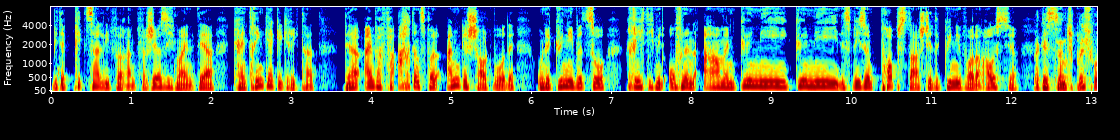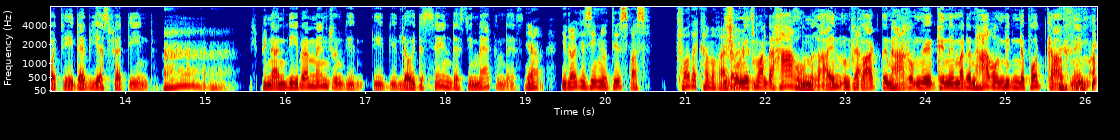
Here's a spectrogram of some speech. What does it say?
wie der Pizzalieferant, verstehst du, was ich meine, der kein Trinkgeld gekriegt hat, der einfach verachtungsvoll angeschaut wurde und der Günni wird so richtig mit offenen Armen, Günni, Günni, das ist wie so ein Popstar, steht der Günni vor der Haustür. Da gibt es ein Sprichwort, jeder wie er es verdient. Ah. Ich bin ein lieber Mensch und die, die, die Leute sehen das, die merken das. Ja, die Leute sehen nur das, was vor der Kamera Ich hole jetzt mal den Harun rein und frag den Harun, wir können mal den Harun mit in den Podcast nehmen.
